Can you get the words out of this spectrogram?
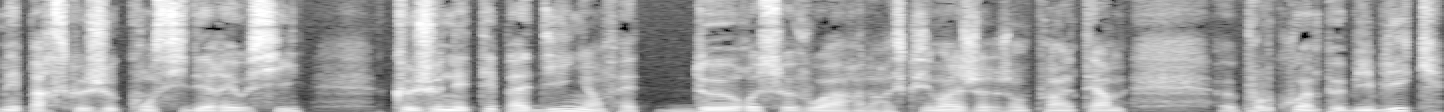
Mais parce que je considérais aussi que je n'étais pas digne en fait de recevoir. Alors excusez-moi, j'emploie un terme euh, pour le coup un peu biblique,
